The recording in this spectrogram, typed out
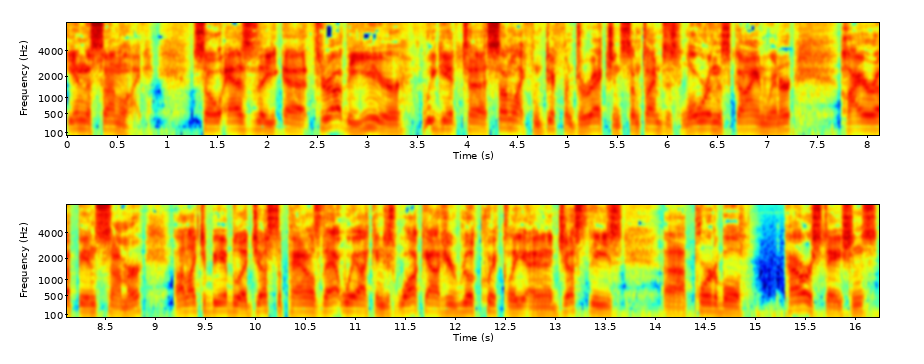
in the sunlight. So as the uh, throughout the year, we get uh, sunlight from different directions. Sometimes it's lower in the sky in winter, higher up in summer. I like to be able to adjust the panels. That way I can just walk out here real quickly and adjust these uh, portable power stations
